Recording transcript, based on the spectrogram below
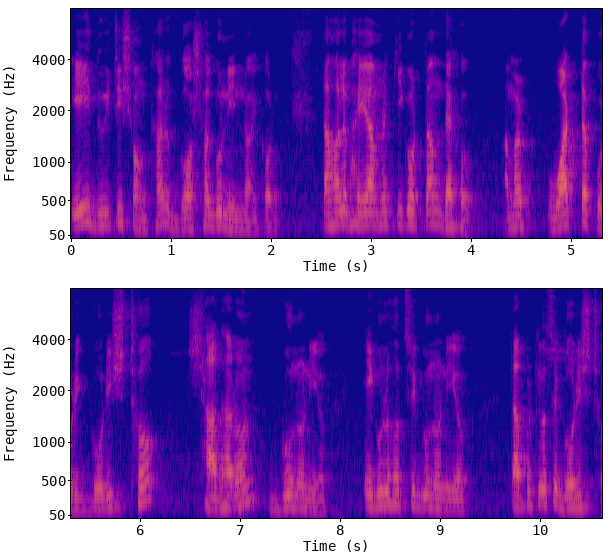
এই দুইটি সংখ্যার গসাগু নির্ণয় করো। তাহলে ভাইয়া আমরা কি করতাম? দেখো, আমার ওয়ার্ডটা পড়ি গরিষ্ঠ, সাধারণ, গুণনীয়ক। এগুলো হচ্ছে গুণনীয়ক। তারপর কি বলছে? গরিষ্ঠ।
